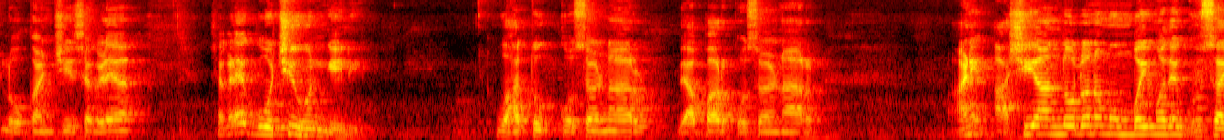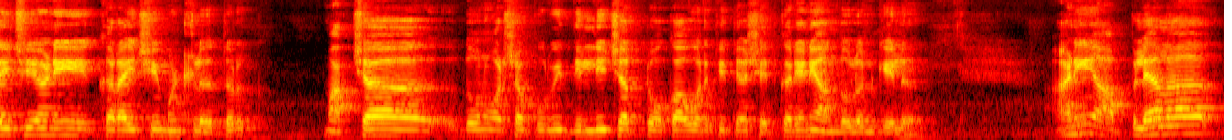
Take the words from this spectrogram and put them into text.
लोकांची सगळ्या सगळ्या गोची होऊन गेली. वाहतूक कोसळणार व्यापार कोसळणार आणि अशी आंदोलनं मुंबईमध्ये घुसायची आणि करायची म्हटलं तर मागच्या दोन वर्षापूर्वी दिल्लीच्या टोकावरती त्या शेतकऱ्यांनी आंदोलन केलं. आणि आपल्याला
